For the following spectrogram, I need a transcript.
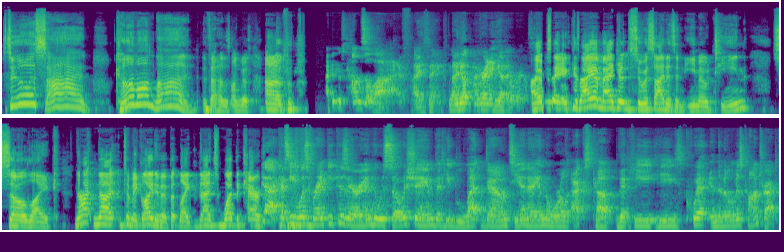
Suicide, come online. Is that how the song goes? Um, I think it "Comes Alive." I think, but I don't remember any other words. I would say because I imagine suicide as an emo teen, so like not not to make light of it, but like that's what the character. Yeah, because he was Frankie Kazarian, who was so ashamed that he'd let down TNA in the World X Cup that he he quit in the middle of his contract.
